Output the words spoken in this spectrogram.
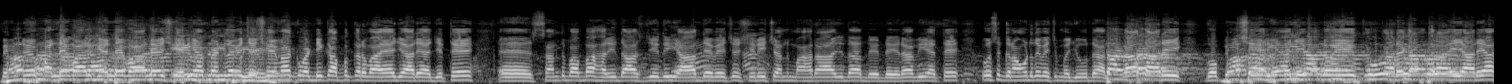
ਪਿੰਡ ਮੱਲੇਵਾਲ ਗੇਲੇਵਾਲ ਸ਼ੇਰੀਆਂ ਪਿੰਡ ਦੇ ਵਿੱਚ 6ਵਾਂ ਕਬੱਡੀ ਕੱਪ ਕਰਵਾਇਆ ਜਾ ਰਿਹਾ ਜਿੱਥੇ ਸੰਤ ਬਾਬਾ ਹਰੀਦਾਸ ਜੀ ਦੀ ਯਾਦ ਦੇ ਵਿੱਚ ਸ਼੍ਰੀ ਚੰਦ ਮਹਾਰਾਜ ਦਾ ਦੇ- ਡੇਰਾ ਵੀ ਇੱਥੇ ਉਸ ਗਰਾਊਂਡ ਦੇ ਵਿੱਚ ਮੌਜੂਦ ਹੈ ਲਗਾਤਾਰ ਹੀ ਗੋਪੀ ਸ਼ੇਰੀਆਂ ਜੀ ਵੱਲੋਂ ਇਹ ਕਾਰਜਕ੍ਰਮ ਕਰਾਏ ਜਾ ਰਿਹਾ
